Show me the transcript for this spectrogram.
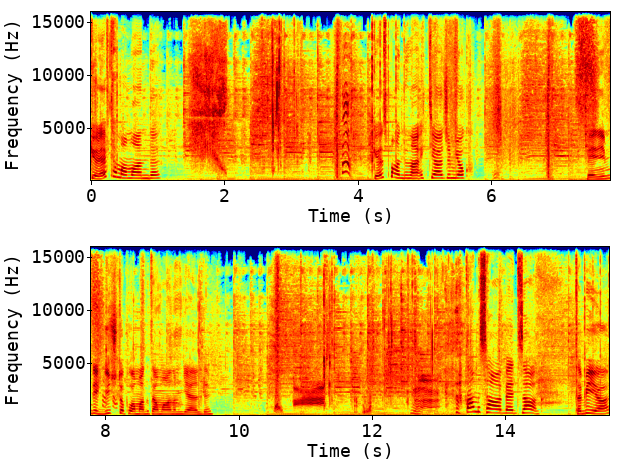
görev tamamlandı. Göz bandına ihtiyacım yok. Benim de güç toplamak zamanım geldi. Tam isabet Zak. Tabii ya.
